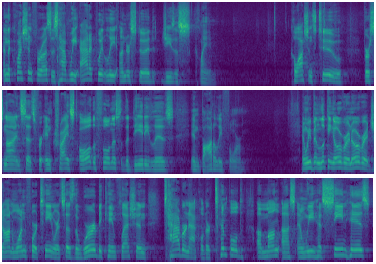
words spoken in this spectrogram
And the question for us is have we adequately understood Jesus' claim? Colossians 2, verse 9 says, For in Christ all the fullness of the deity lives in bodily form. And we've been looking over and over at John 1:14 where it says the word became flesh and tabernacled or templed among us and we have seen his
